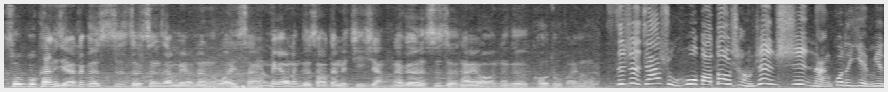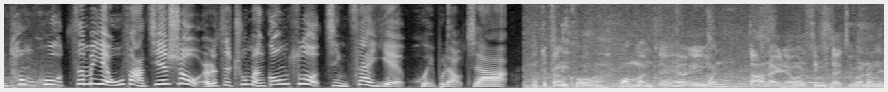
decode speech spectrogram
初步看起来，这个死者身上没有任何外伤，没有那个烧炭的迹象。那个死者他有那个口吐白沫。死者家属获报到场认尸，难过的掩面痛哭，怎么也无法接受儿子出门工作，竟再也回不了家。我唔知因为我打来了，我什么代志我都唔知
